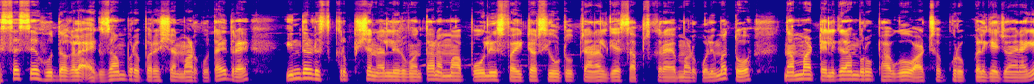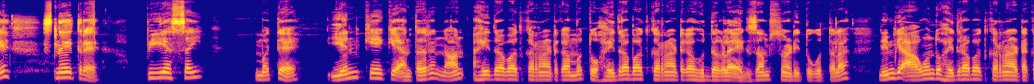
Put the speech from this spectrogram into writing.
ಎಸ್ ಎಸ್ ಎ ಹುದ್ದೆಗಳ ಎಕ್ಸಾಮ್ ಪ್ರಿಪರೇಷನ್ ಮಾಡ್ಕೋತಾ ಇದ್ದರೆ ಇಂದ ಡಿಸ್ಕ್ರಿಪ್ಷನಲ್ಲಿರುವಂಥ ನಮ್ಮ ಪೊಲೀಸ್ ಫೈಟರ್ಸ್ ಯೂಟ್ಯೂಬ್ ಚಾನಲ್ಗೆ ಸಬ್ಸ್ಕ್ರೈಬ್ ಮಾಡ್ಕೊಳ್ಳಿ ಮತ್ತು ನಮ್ಮ ಟೆಲಿಗ್ರಾಮ್ ಗ್ರೂಪ್ ಹಾಗೂ ವಾಟ್ಸಪ್ ಗ್ರೂಪ್ಗಳಿಗೆ ಜಾಯ್ನ್ ಆಗಿ. ಸ್ನೇಹಿತರೆ ಪಿ ಎಸ್ ಐ ಮತ್ತು ಎನ್ ಕೆ ಕೆ ಅಂತಂದರೆ ನಾನ್ ಹೈದರಾಬಾದ್, ಕರ್ನಾಟಕ ಮತ್ತು ಹೈದರಾಬಾದ್, ಕರ್ನಾಟಕ ಹುದ್ದೆಗಳ ಎಕ್ಸಾಮ್ಸ್ ನಡೀತು ಗೊತ್ತಲ್ಲ? ನಿಮಗೆ ಆ ಒಂದು Hyderabad, Karnataka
